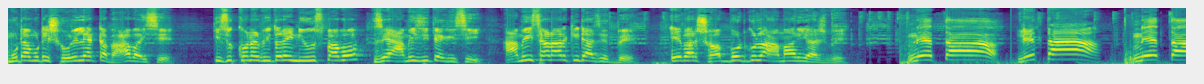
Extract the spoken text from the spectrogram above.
মোটামুটি শরীরে একটা ভাব আইছে। কিছুক্ষণের ভিতরেই নিউজ পাবো যে আমি জিতে গেছি। আমি ছাড়া আর কিটা জিতবে? এবার সব ভোটগুলো আমারই আসবে। নেতা! নেতা! নেতা!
